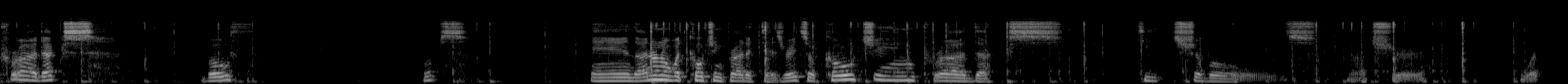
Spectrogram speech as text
products both. Whoops and I don't know what coaching product is right? So coaching products teachables not sure what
